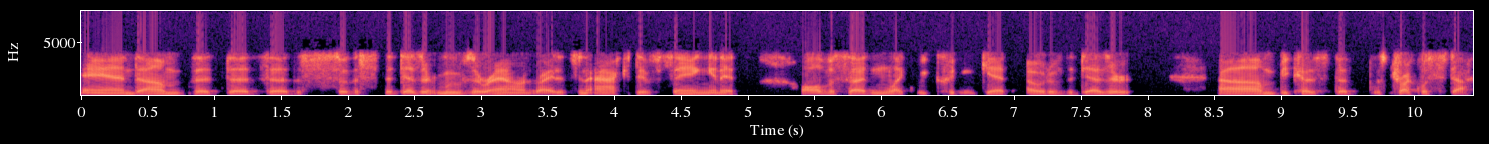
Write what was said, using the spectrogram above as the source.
and um, the, the the the so the the desert moves around, right? It's an active thing, and it all of a sudden like we couldn't get out of the desert um, because the, the truck was stuck.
